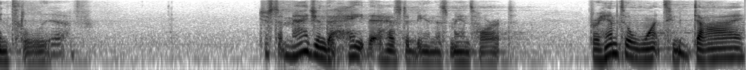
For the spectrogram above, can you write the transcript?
than to live. Just imagine the hate that has to be in this man's heart. For him to want to die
